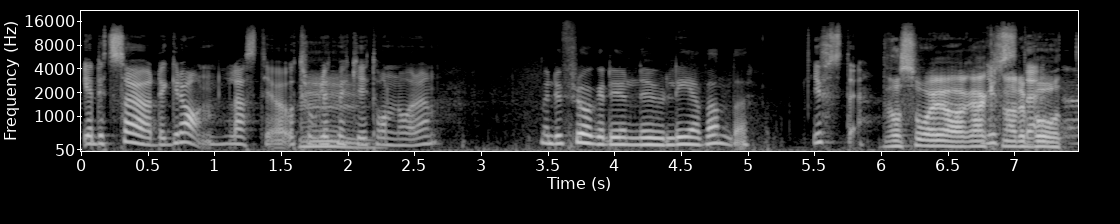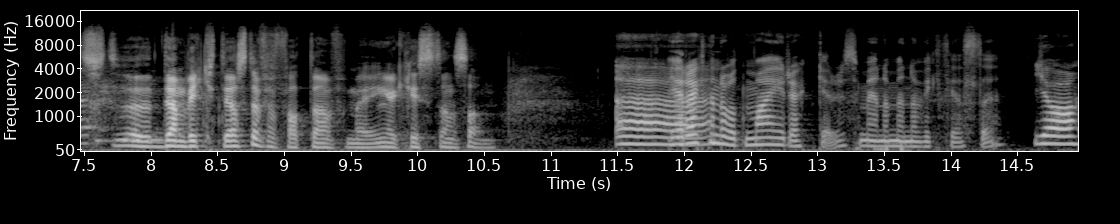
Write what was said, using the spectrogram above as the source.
Edith Södergran läste jag otroligt Mm. mycket i tonåren. Men du frågade ju nu levande. Just det. Det var så jag räknade bort eh, den viktigaste författaren för mig, Inga Kristensen. Eh, Jag räknade åt Maj Röcker som är en av mina viktigaste. Ja,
